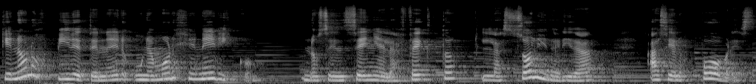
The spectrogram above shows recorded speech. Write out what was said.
que no nos pide tener un amor genérico, nos enseña el afecto, la solidaridad hacia los pobres,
